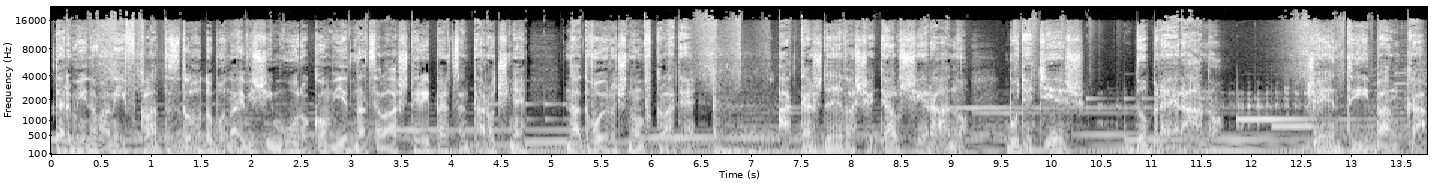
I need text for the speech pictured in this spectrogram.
Termínovaný vklad s dlhodobo najvyšším úrokom 1,4% ročne na dvojročnom vklade. A každé vaše ďalšie ráno bude tiež dobré ráno. JNT banka.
